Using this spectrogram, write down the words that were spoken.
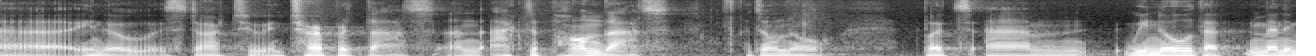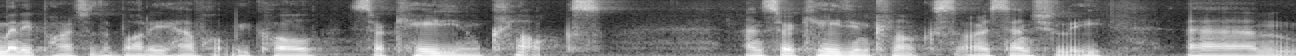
uh, you know, start to interpret that and act upon that, I don't know. But um, we know that many, many parts of the body have what we call circadian clocks. And circadian clocks are essentially um,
